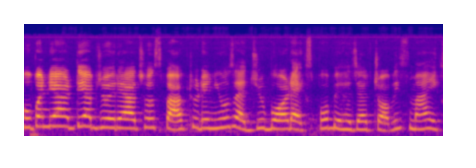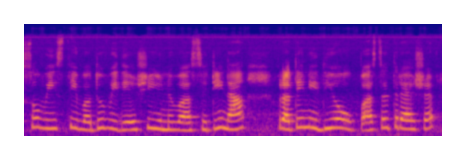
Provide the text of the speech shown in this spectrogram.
હું પંડ્યા આરતી આપ જોઈ રહ્યા છો Spark Today News Edu Abroad Expo બે હજાર ચોવીસમાં એકસો વીસથી વધુ વિદેશી યુનિવર્સિટીના પ્રતિનિધિઓ ઉપસ્થિત રહેશે.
